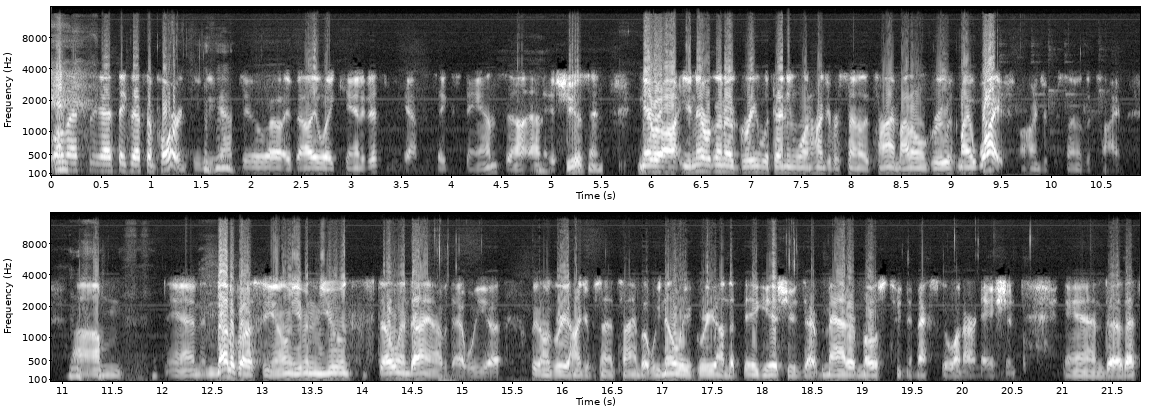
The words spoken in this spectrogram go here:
Well, that's, I think that's important. We have to uh, evaluate candidates. We have to take stands uh, on issues, and never uh, you're never going to agree with anyone 100 percent of the time. I don't agree with my wife 100 percent of the time, um, and none of us, you know, even you and Stella and Diana, that we uh, we don't agree 100% of the time, but we know we agree on the big issues that matter most to New Mexico and our nation. And uh, that's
